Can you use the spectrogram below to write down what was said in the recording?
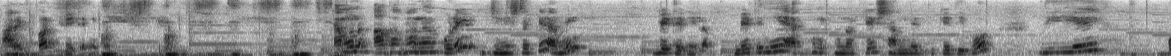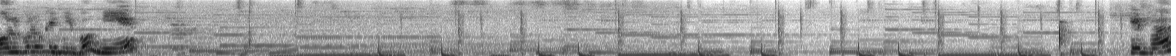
আরেকবার বেটে নেব। এমন আধা ভাঙা করে জিনিসটাকে আমি বেটে নিলাম। বেটে নিয়ে এখন ওনাকে সামনের দিকে দিব। দিয়ে ওলগুলোকে নিব, নিয়ে এবার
